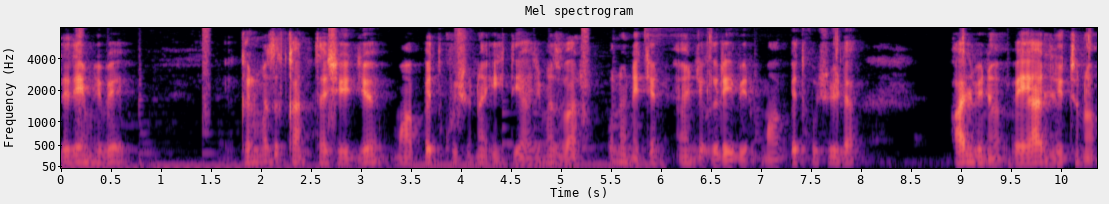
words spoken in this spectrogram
dediğim gibi kırmızı kan taşıyıcı muhabbet kuşuna ihtiyacımız var. Bunun için önce gri bir muhabbet kuşuyla albino veya lutino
